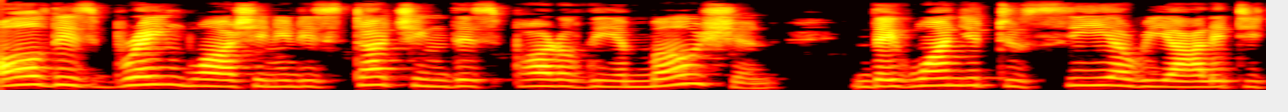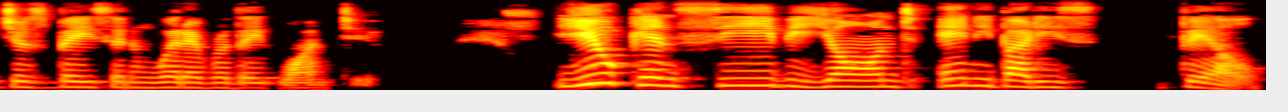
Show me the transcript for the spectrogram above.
All this brainwashing, it is touching this part of the emotion. They want you to see a reality just based on whatever they want to. You can see beyond anybody's veil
